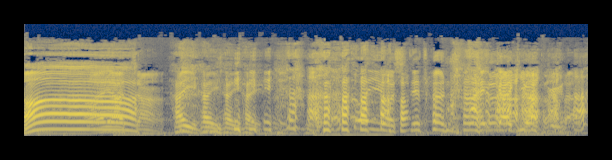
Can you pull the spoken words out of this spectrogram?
ああやちゃん。あはいはいはいはい恋をしてたんじゃないか疑惑が。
